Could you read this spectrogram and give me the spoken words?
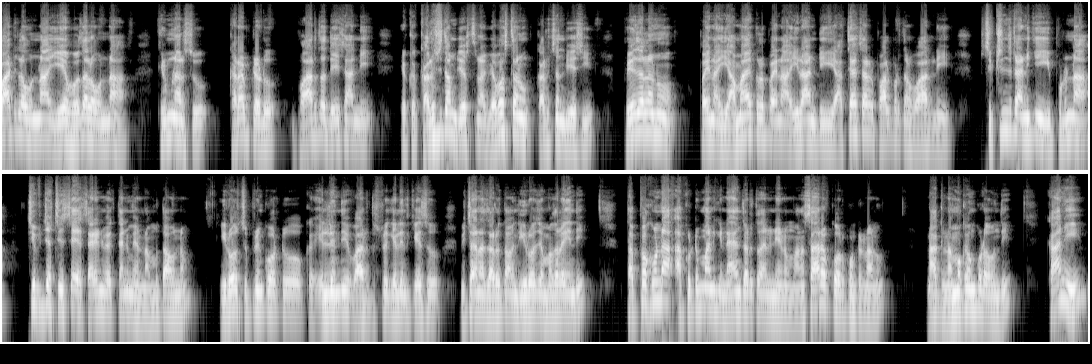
పార్టీలో ఉన్నా ఏ హోదాలో ఉన్నా క్రిమినల్స్ కరప్టెడ్ భారతదేశాన్ని యొక్క కలుషితం చేస్తున్న వ్యవస్థను కలుషితం చేసి పేదలను పైన ఈ అమాయకుల పైన ఇలాంటి అత్యాచారాలు పాల్పడుతున్న వారిని శిక్షించడానికి ఇప్పుడున్న చీఫ్ జస్టిసే సరైన వ్యక్తి అని మేము నమ్ముతా ఉన్నాం. ఈరోజు సుప్రీంకోర్టు వెళ్ళింది వారి దృష్టికి వెళ్ళింది కేసు విచారణ జరుగుతూ ఉంది ఈరోజే మొదలైంది. తప్పకుండా ఆ కుటుంబానికి న్యాయం జరుగుతుందని నేను మనసారా కోరుకుంటున్నాను. నాకు నమ్మకం కూడా ఉంది. కానీ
